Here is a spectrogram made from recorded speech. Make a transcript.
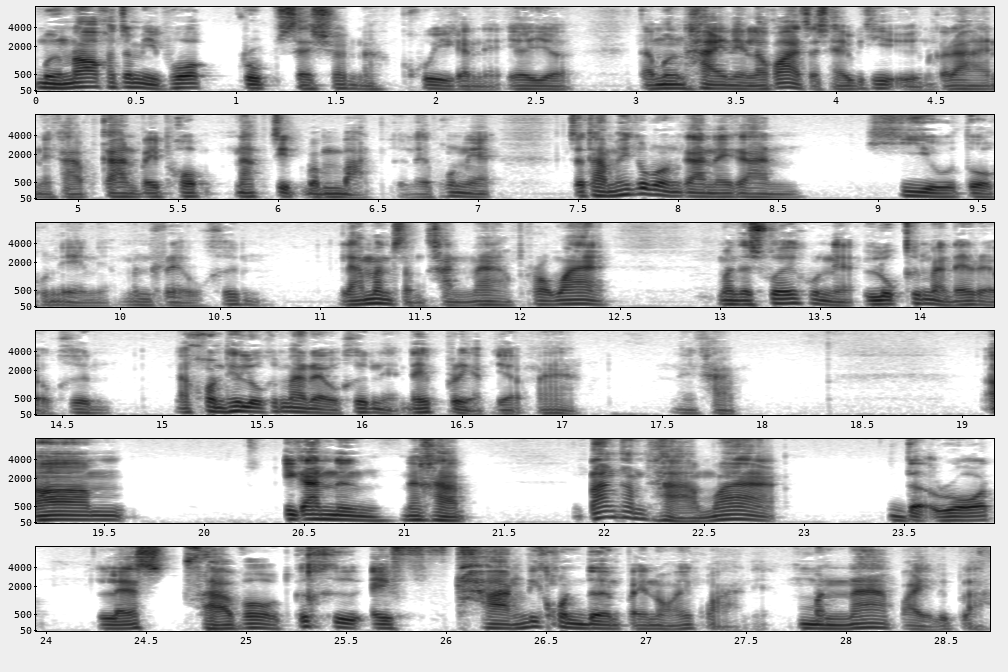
เมืองนอกเขาจะมีพวก group session นะคุยกันเนี่ยเยอะๆ แต่เมืองไทยเนี่ยเราก็อาจจะใช้วิธีอื่นก็ได้นะครับ การไปพบนักจิตบำบัดหรืออะไรพวกเนี้ยจะทำให้กระบวนการในการฮิวตัวคุณเองเนี่ยมันเร็วขึ้น และมันสำคัญมาก เพราะว่ามันจะช่วยคุณเนี่ยลุกขึ้นมาได้เร็วขึ้น และคนที่ลุกขึ้นมาเร็วขึ้นเนี่ยได้เปรียบเยอะมากนะครับอีกอันหนึ่งนะครับ ตั้งคำถามว่า the road less travel ก็คือไอ้ทางที่คนเดินไปน้อยกว่าเนี่ยมันน่าไปหรือเปล่า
